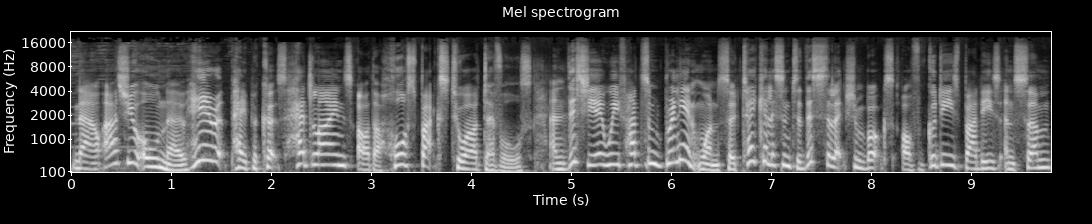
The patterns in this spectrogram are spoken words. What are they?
Now, as you all know, here at Papercuts, headlines are the horsebacks to our devils. And this year we've had some brilliant ones, so take a listen to this selection box of goodies, baddies, and some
